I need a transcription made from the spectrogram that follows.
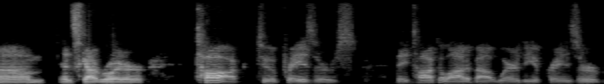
um, and Scott Reuter talk to appraisers, they talk a lot about where the appraiser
